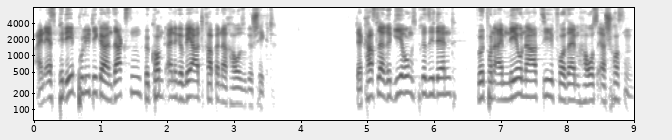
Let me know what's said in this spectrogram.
Ein SPD-Politiker in Sachsen bekommt eine Gewehrattrappe nach Hause geschickt. Der Kasseler Regierungspräsident wird von einem Neonazi vor seinem Haus erschossen.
